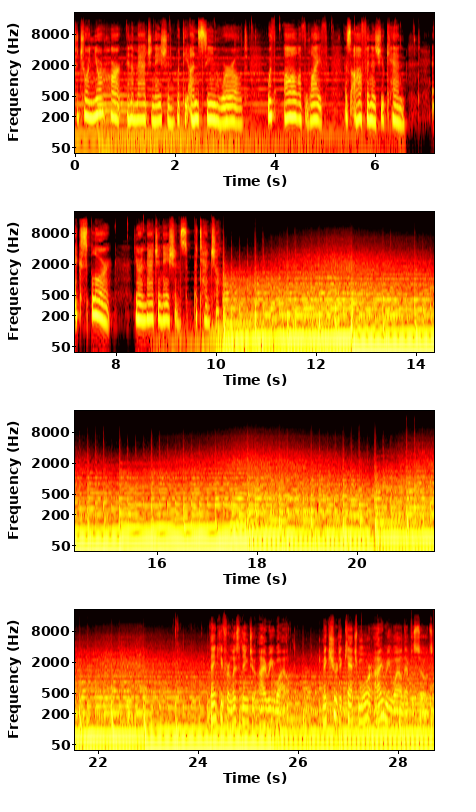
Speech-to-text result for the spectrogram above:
to join your heart and imagination with the unseen world, with all of life as often as you can. Explore your imagination's potential. Thank you for listening to iRewild. Make sure to catch more iRewild episodes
